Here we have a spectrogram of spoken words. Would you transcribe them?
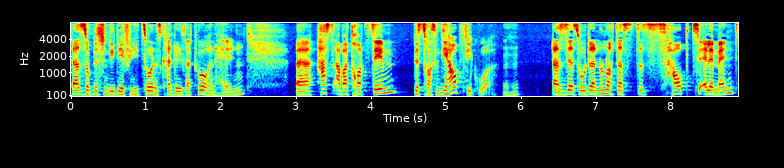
Das ist so ein bisschen die Definition des Katalysatorenhelden. Äh, hast aber trotzdem, bist trotzdem die Hauptfigur. Das ist ja so dann nur noch das, das Hauptelement.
